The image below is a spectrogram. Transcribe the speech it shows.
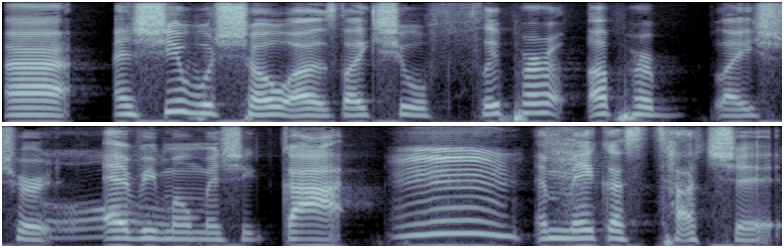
Uh, and she would show us, like, she would flip her up her like shirt every moment she got. Mm. and make us touch it,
